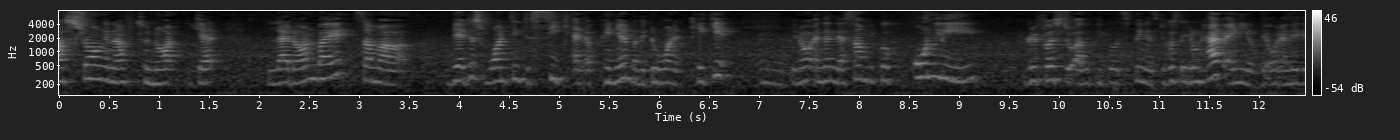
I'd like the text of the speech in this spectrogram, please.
are strong enough to not get led on by it. Some are they're just wanting to seek an opinion, but they don't want to take it. Mm. You know, and then there's some people who only refers to other people's opinions because they don't have any of their own and they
